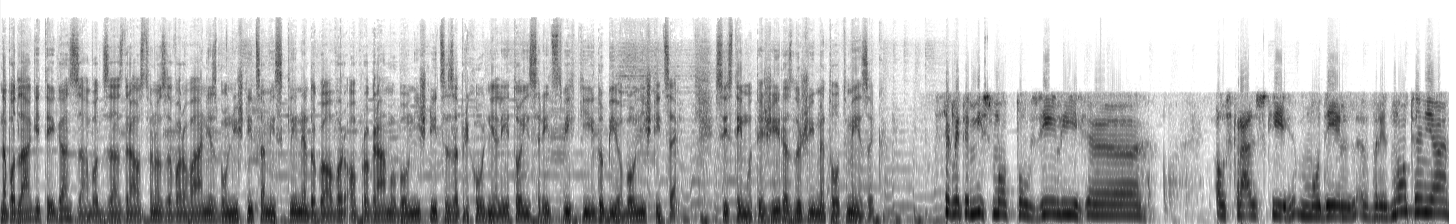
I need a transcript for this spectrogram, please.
Na podlagi tega Zavod za zdravstveno zavarovanje z bolnišnicami sklene dogovor o programu bolnišnice za prihodnje leto in sredstvih, ki jih dobijo bolnišnice. Sistem uteži razloži metod Mezek. Ja, gledajte, mi smo povzeli. Uh avstralski model vrednotenja,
